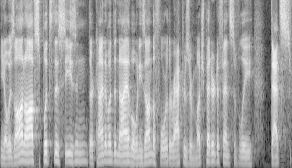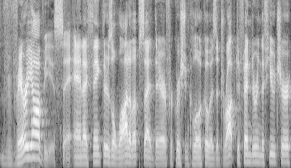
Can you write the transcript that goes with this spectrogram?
you know, his on off splits this season. They're kind of undeniable. When he's on the floor, the Raptors are much better defensively. That's very obvious. And I think there's a lot of upside there for Christian Koloko as a drop defender in the future,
